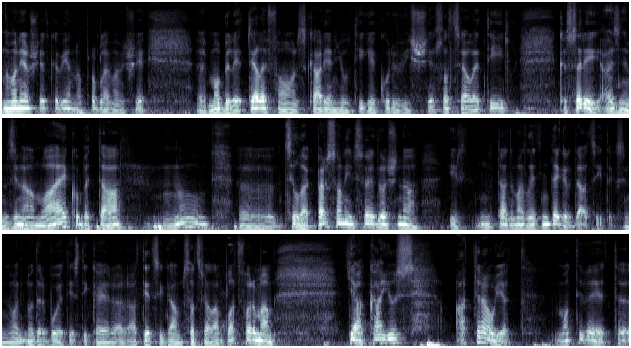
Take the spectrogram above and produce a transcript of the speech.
Nu, man jau šķiet, ka viena no problēmām ir šie uh, mobilie telefoni, skārienu jūtīgie, kuri visi šie sociālie tīkli, kas arī aizņem zināmu laiku, bet tā nu, uh, cilvēka personības veidošanā ir nu, tāda mazliet degradācija, teksim, nodarbojoties tikai ar, ar attiecīgām sociālām platformām. Jā, kā jūs atraujat, motivējat, eh,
